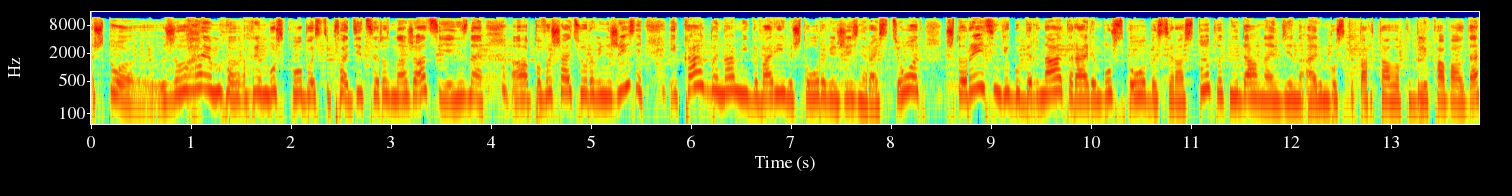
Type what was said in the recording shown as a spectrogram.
что, желаем Оренбургской области плодиться и размножаться, я не знаю, а, повышать уровень жизни. И как бы нам ни говорили, что уровень жизни растет, что рейтинги губернатора Оренбургской области растут, вот недавно один оренбургский портал опубликовал, да,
